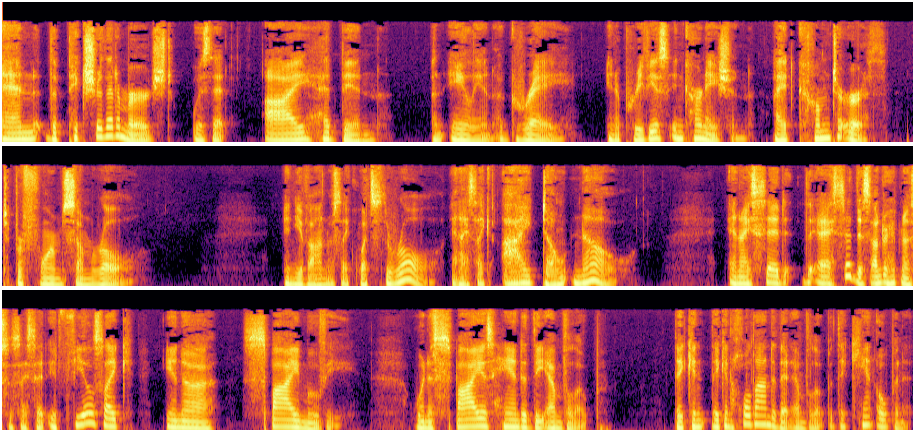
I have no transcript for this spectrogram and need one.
And the picture that emerged was that I had been an alien, a gray, in a previous incarnation. I had come to Earth to perform some role. And Yvonne was like, what's the role? And I was like, I don't know. And I said, I said this under hypnosis. I said, it feels like in a spy movie, when a spy is handed the envelope, they can, they can hold on to that envelope, but they can't open it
